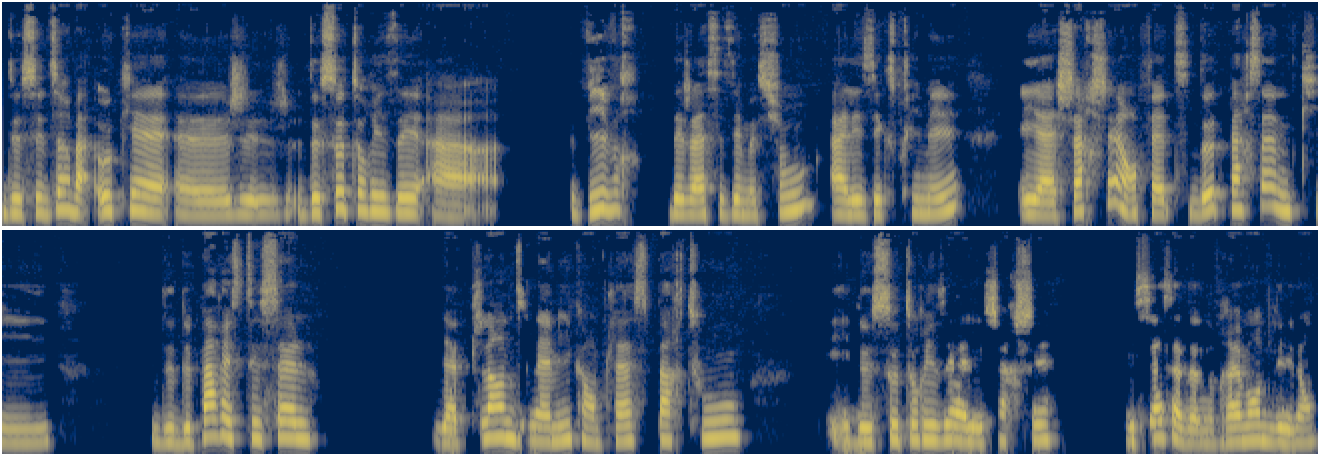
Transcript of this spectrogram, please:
de, se dire, bah ok, euh, je, de s'autoriser à vivre déjà ses émotions, à les exprimer, et à chercher en fait d'autres personnes qui de ne pas rester seule. Il y a plein de dynamiques en place partout et de s'autoriser à les chercher. Et ça, ça donne vraiment de l'élan.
